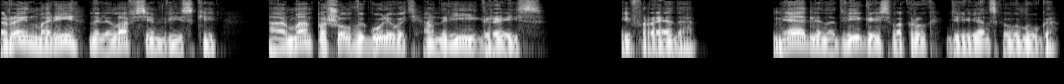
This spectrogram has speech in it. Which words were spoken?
Рейн-Мари налила всем виски, а Арман пошел выгуливать Анри и Грейс и Фреда, медленно двигаясь вокруг деревенского луга.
